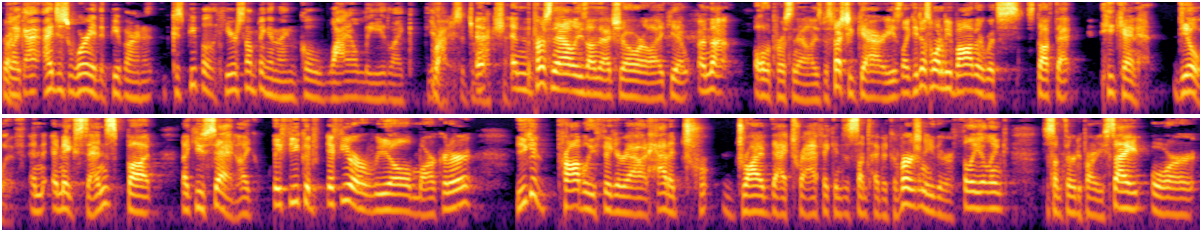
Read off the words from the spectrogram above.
Right. Like I, I just worry that people aren't because people hear something and then go wildly like the opposite direction. And, and the personalities on that show are like, yeah, and not all the personalities, but especially Gary. He's like, he doesn't want to be bothered with stuff that he can't deal with. And it makes sense. But like you said, like if you could, if you're a real marketer, you could probably figure out how to tr- drive that traffic into some type of conversion, either affiliate link to some third party site or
